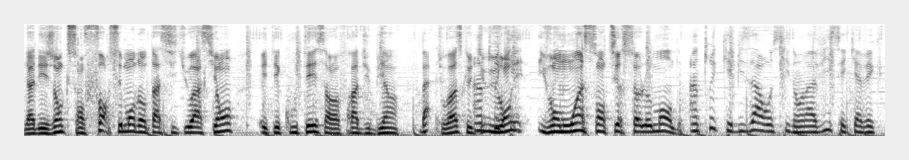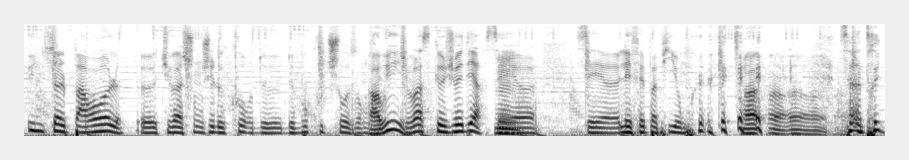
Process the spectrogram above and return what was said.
Il y a des gens qui sont forcément dans ta situation et t'écouter, ça leur fera du bien. Bah, Tu vois ce que tu ils vont, qui- ils vont moins se sentir seul au monde. Un truc qui est bizarre aussi dans la vie, c'est qu'avec une seule parole, euh, tu vas changer le cours de, de beaucoup de choses. en Ah fait. oui. Tu vois ce que je veux dire? C'est euh, c'est, euh, l'effet papillon. Ouais, ouais, ouais. c'est un truc,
